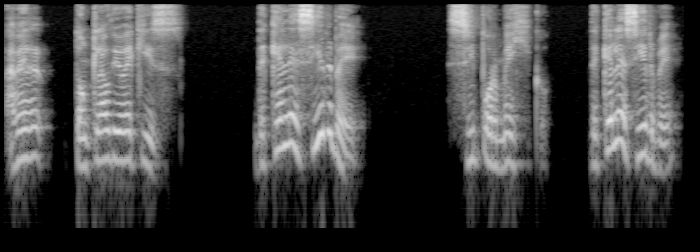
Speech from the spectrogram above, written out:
a ver, don Claudio X, ¿de qué le sirve? Sí por México. ¿De qué le sirve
